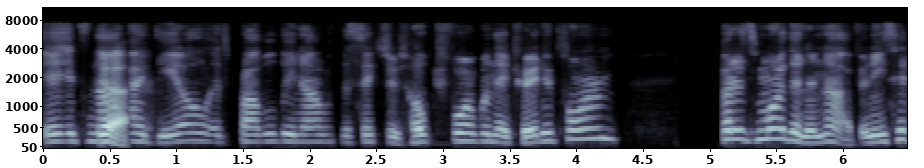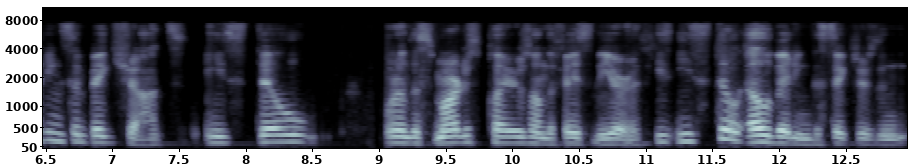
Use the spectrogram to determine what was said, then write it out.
It's not ideal. It's probably not what the Sixers hoped for when they traded for him, but it's more than enough. And he's hitting some big shots. He's still one of the smartest players on the face of the earth. He's he's still elevating the Sixers in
